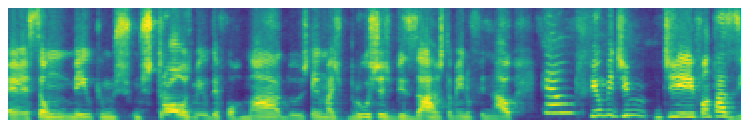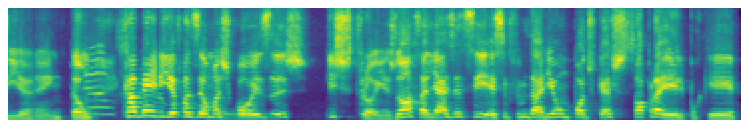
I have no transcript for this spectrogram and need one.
é, são meio que uns, uns, trolls meio deformados, tem umas bruxas bizarras também no final. É um filme de, de fantasia, né? Então é, caberia fazer umas coisas estranhas. Nossa, aliás, esse, esse filme daria um podcast só para ele, porque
